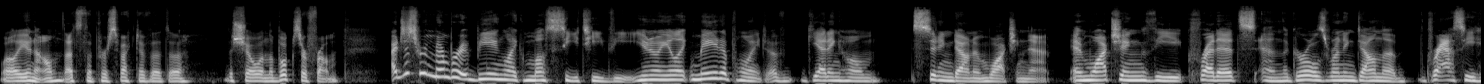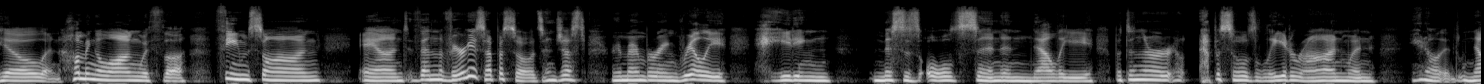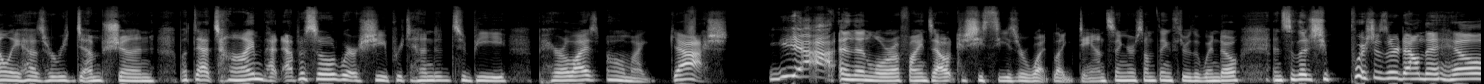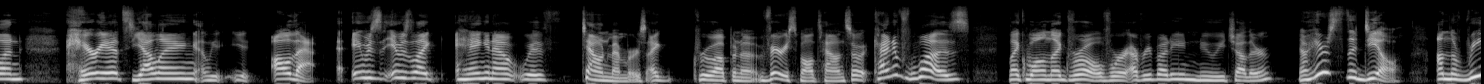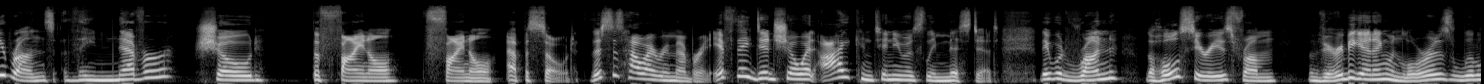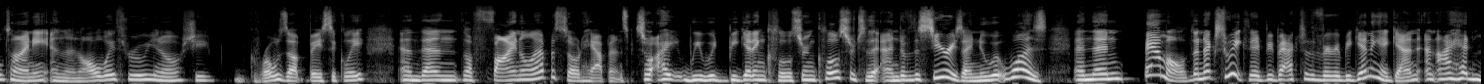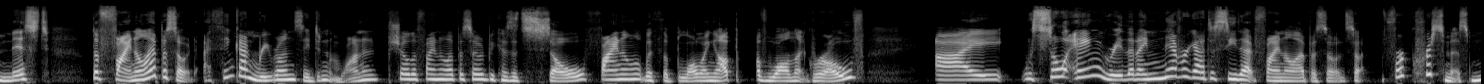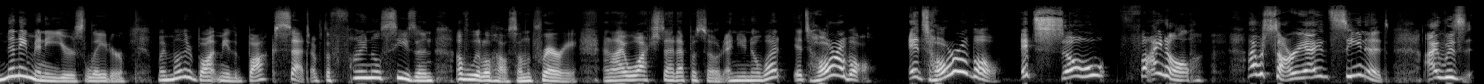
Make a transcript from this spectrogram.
well, you know, that's the perspective that the, the show and the books are from. I just remember it being like must see TV. You know, you like made a point of getting home sitting down and watching that and watching the credits and the girls running down the grassy hill and humming along with the theme song and then the various episodes and just remembering really hating Mrs. Oleson and Nellie. But then there are episodes later on when, you know, Nellie has her redemption. But that time, that episode where she pretended to be paralyzed, oh my gosh. Yeah. And then Laura finds out because she sees her, what, like dancing or something through the window. And so then she pushes her down the hill and Harriet's yelling, all that. It was, it was like hanging out with town members. I grew up in a very small town. So it kind of was like Walnut Grove, where everybody knew each other. Now, here's the deal on the reruns, they never showed the final, final episode. This is how I remember it. If they did show it, I continuously missed it. They would run the whole series from the very beginning when Laura's little tiny, and then all the way through, you know, she grows up basically and then the final episode happens so i we would be getting closer and closer to the end of the series i knew it was and then bammo the next week they'd be back to the very beginning again and i had missed the final episode i think on reruns they didn't want to show the final episode because it's so final with the blowing up of walnut grove I was so angry that I never got to see that final episode. So for Christmas, many, many years later, my mother bought me the box set of the final season of Little House on the Prairie. And I watched that episode. And you know what? It's horrible. It's horrible. It's so final. I was sorry I had seen it. I was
